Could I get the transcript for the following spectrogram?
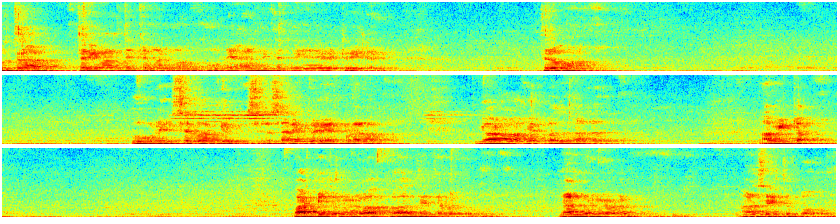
உத்திராடம் தெளிவான திட்டங்கள் மூலம் உங்களுடைய ஆரம்பித்தன்மையை நிறைவேற்றுவீர்கள். திருவோணம். உங்களுடைய செல்வாக்கில் சில சரிவுகள் ஏற்படலாம். கவனமாக இருப்பது நல்லது. அவிட்டம். வாக்கியத்தினோட வாக்குவாதத்தை தவிர்க்கும் நண்பர்களுடன் அனுசரித்து போகும்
